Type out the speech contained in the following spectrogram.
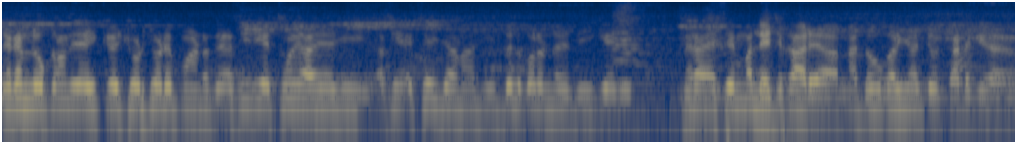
ਲੇਕਿਨ ਲੋਕਾਂ ਦੇ ਇੱਕ ਛੋਟੇ ਛੋਟੇ ਪਿੰਡ 'ਤੇ ਅਸੀਂ ਜੀ ਇੱਥੋਂ ਹੀ ਆਏ ਆ ਜੀ, ਅਸੀਂ ਇੱਥੇ ਹੀ ਜਾਣਾ ਜੀ, ਬਿਲਕੁਲ ਨਜ਼ਦੀਕ ਹੈ ਜੀ। ਮੇਰਾ ਐਸੇ ਮਹੱਲੇ 'ਚ ਘਰ ਆ, ਮੈਂ ਦੋ ਗਲੀਆਂ 'ਚੋਂ ਛੱਡ ਕੇ ਆਇਆ।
